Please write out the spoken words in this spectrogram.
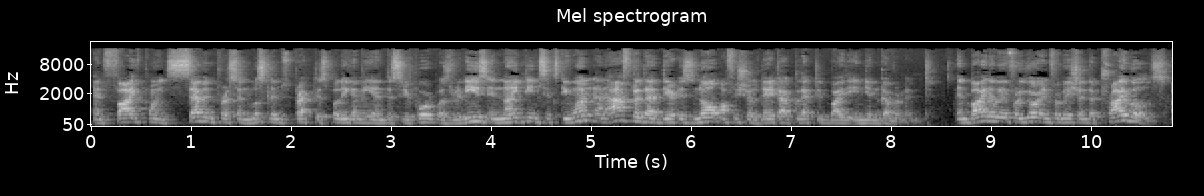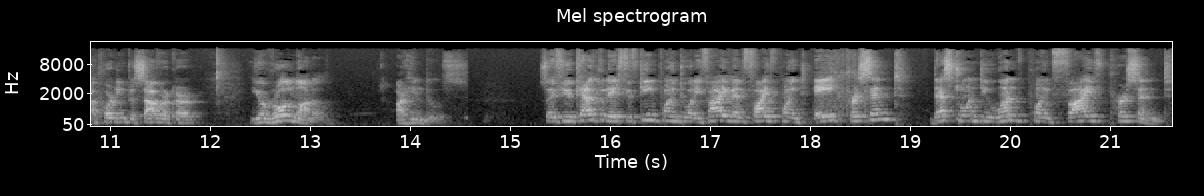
and 5.7% Muslims practice polygamy. And this report was released in 1961, and after that, there is no official data collected by the Indian government. And by the way, for your information, the tribals, according to Savarkar, your role model are Hindus. So if you calculate 15.25 and 5.8%, that's 21.5%.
